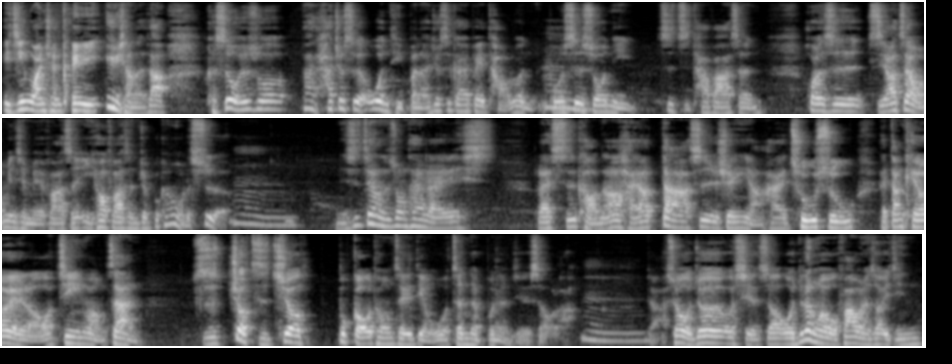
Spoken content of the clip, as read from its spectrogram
已经完全可以预想得到。可是我就说，那他就是个问题，本来就是该被讨论，不是说你制止他发生。或者是只要在我面前没发生，以后发生就不关我的事了。嗯，你是这样的状态来来思考，然后还要大肆宣扬，还出书，还当 KOL 经营网站，只就只就不沟通这一点，我真的不能接受了。嗯，对啊，所以我就我写的时候，我就认为我发文的时候已经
